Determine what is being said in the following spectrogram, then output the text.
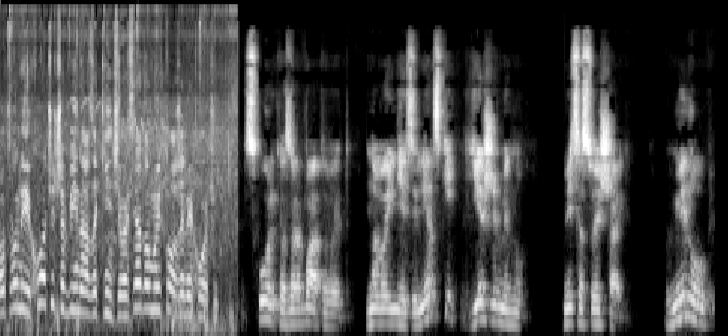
От вони хочуть, щоб війна закінчилась. Я думаю, теж не хочуть. сколько зарабатывает на войне Зеленский ежеминутно вместе со своей шайкой. В минуту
